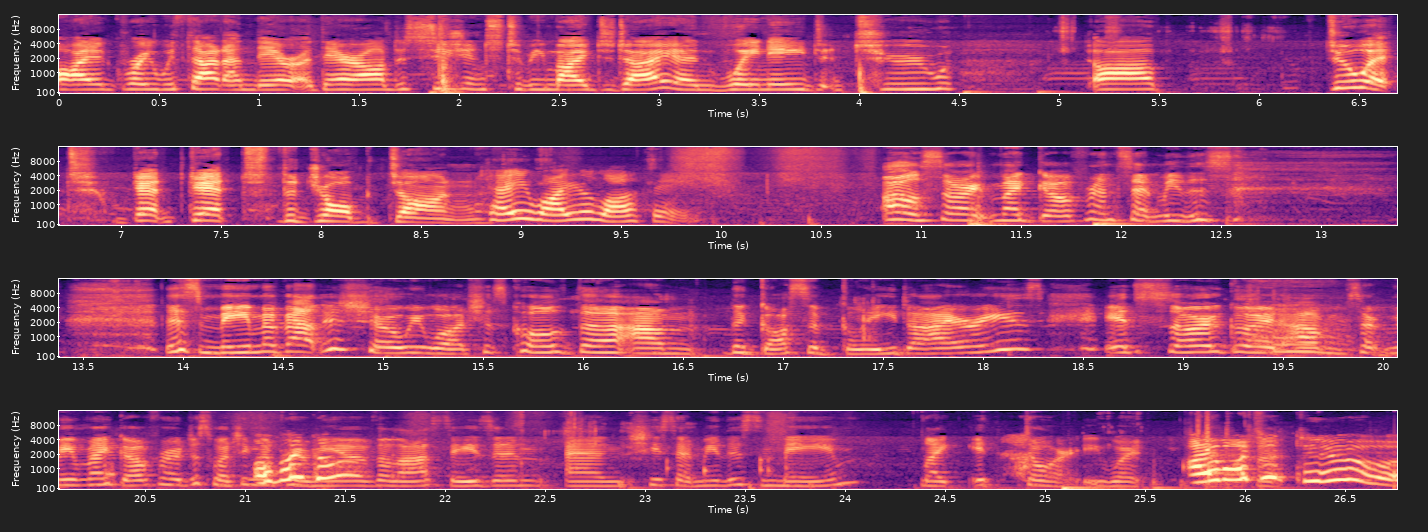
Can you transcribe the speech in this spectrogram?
I agree with that, and there there are decisions to be made today, and we need to uh, do it. Get get the job done. Okay, why are you laughing? Oh, sorry, my girlfriend sent me this this meme about this show we watch. It's called the um the Gossip Glee Diaries. It's so good. Um, so me and my girlfriend were just watching the Oh premiere God. of the last season, and she sent me this meme. Like it, don't worry, you won't. I watched it too.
